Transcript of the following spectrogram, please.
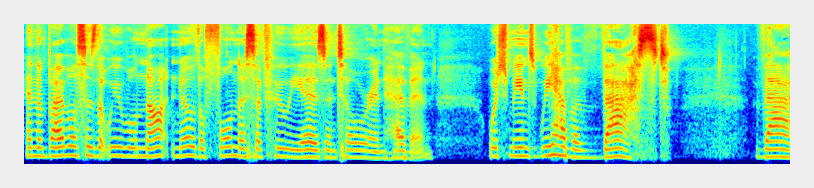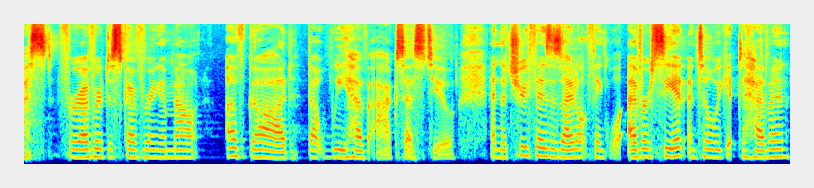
And the bible says that we will not know the fullness of who he is until we're in heaven which means we have a vast vast, forever discovering amount of God that we have access to. And the truth is is I don't think we'll ever see it until we get to heaven,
